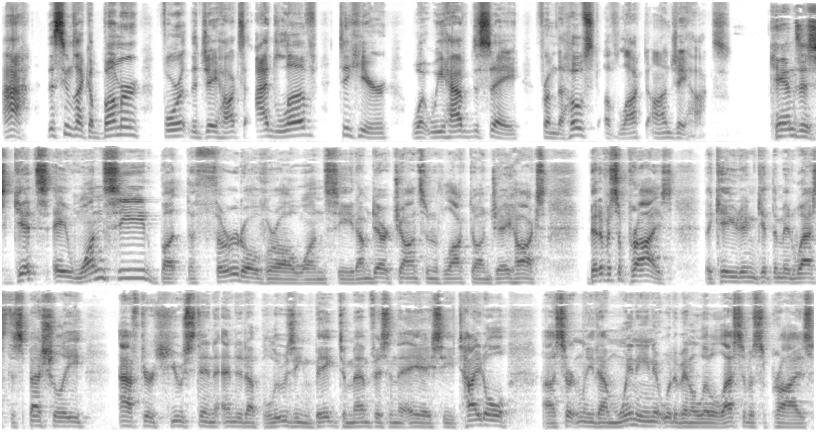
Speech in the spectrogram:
Ah, this seems like a bummer for the Jayhawks. I'd love to hear what we have to say from the host of Locked On Jayhawks. Kansas gets a one seed, but the third overall one seed. I'm Derek Johnson with Locked On Jayhawks. Bit of a surprise that KU didn't get the Midwest, especially after Houston ended up losing big to Memphis in the AAC title. Uh, certainly, them winning, it would have been a little less of a surprise.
